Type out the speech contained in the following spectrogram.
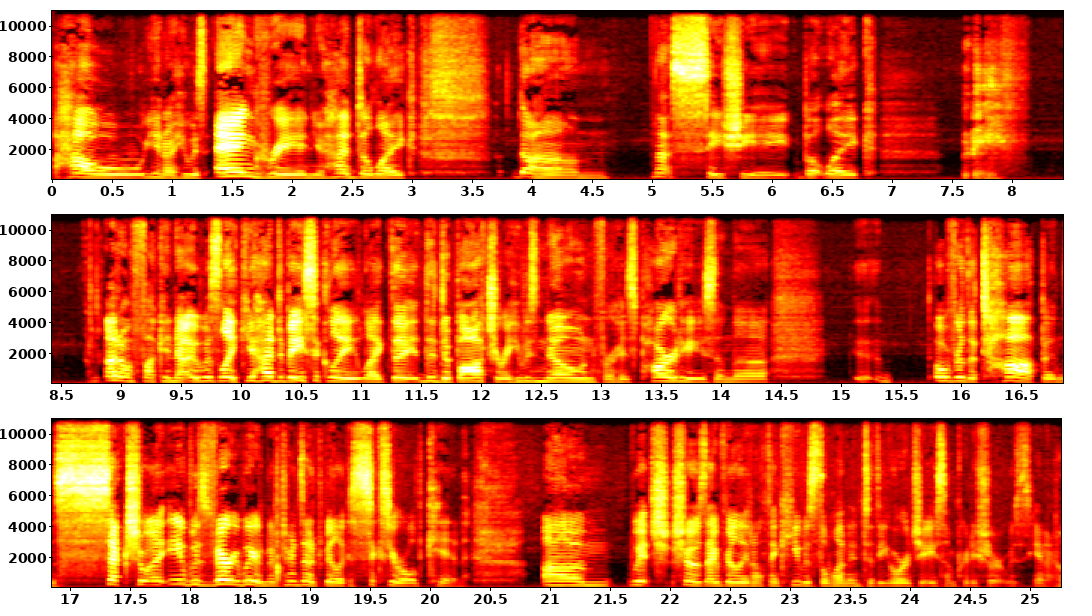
how you know he was angry and you had to like um not satiate but like I don't fucking know. It was like you had to basically like the the debauchery. He was known for his parties and the over the top and sexual. It was very weird, and it turns out to be like a six year old kid. Um, which shows I really don't think he was the one into the orgies. I'm pretty sure it was, you know,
